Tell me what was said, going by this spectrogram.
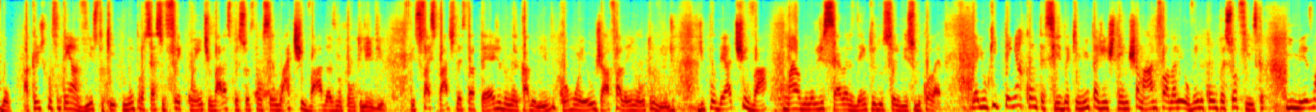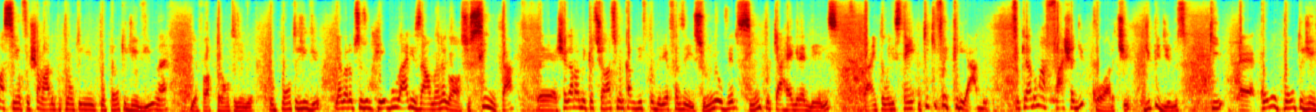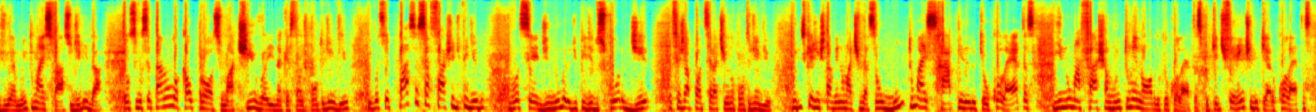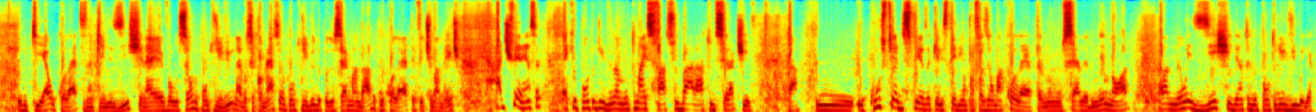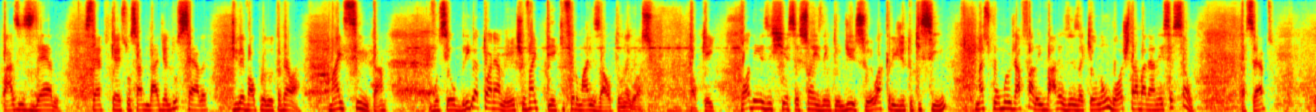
Bom, acredito que você tenha visto que num processo frequente várias pessoas estão sendo ativadas no ponto de envio. Isso faz parte da estratégia do Mercado Livre, como eu já falei em outro vídeo, de poder ativar o maior número de sellers dentro do serviço do coleta. E aí o que tem acontecido é que muita gente tem me chamado e falado, ali eu vendo como pessoa física e mesmo assim eu fui chamado para o ponto de envio, né? Ia falar pronto de envio, o ponto de envio e agora eu preciso regularizar o meu negócio. Sim, tá? É, chegaram a me questionar se o Mercado Livre poderia fazer fazer isso? No meu ver, sim, porque a regra é deles, tá? Então eles têm... O que, que foi criado? Foi criada uma faixa de corte de pedidos que, é, como o ponto de envio é muito mais fácil de lidar, então se você está num local próximo, ativo aí na questão de ponto de envio, e você passa essa faixa de pedido, você, de número de pedidos por dia, você já pode ser ativo no ponto de envio. Por isso que a gente está vendo uma ativação muito mais rápida do que o coletas e numa faixa muito menor do que o coletas, porque diferente do que era o coletas, ou do que que é o Coletas, né, que ainda existe, né, é a evolução do ponto de envio, né, você começa no ponto de envio, depois você é mandado para o coleta efetivamente. A diferença é que o ponto de envio é muito mais fácil e barato de ser ativo, tá? O, o custo e a despesa que eles teriam para fazer uma coleta num seller menor, ela não existe dentro do ponto de envio, ele é quase zero, certo? Porque a responsabilidade é do seller de levar o produto até lá. Mas sim, tá? Você obrigatoriamente vai ter que formalizar o teu negócio tá ok? Podem existir exceções dentro disso? Eu acredito que sim, mas como eu já falei várias vezes aqui, eu não gosto de trabalhar na exceção, tá certo?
